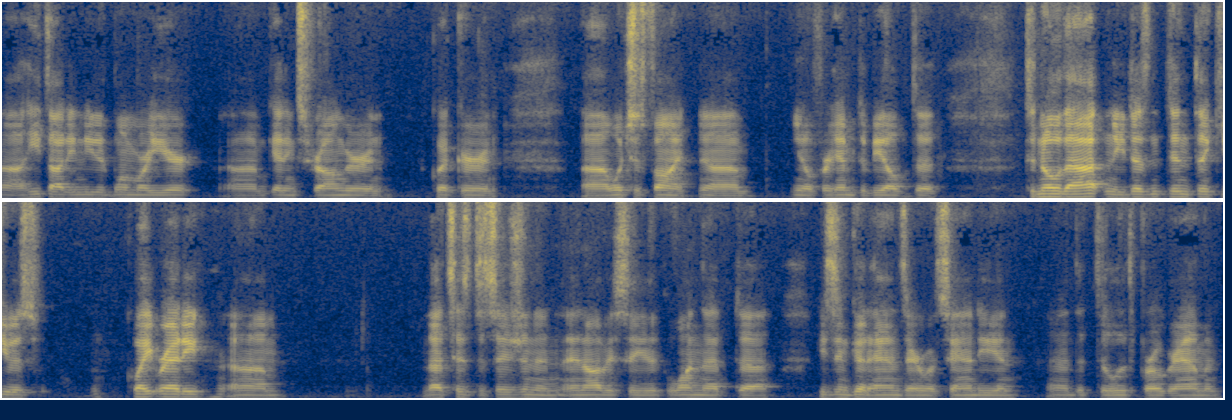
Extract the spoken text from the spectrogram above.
Uh, he thought he needed one more year, um, getting stronger and quicker, and uh, which is fine. Um, you know, for him to be able to to know that, and he doesn't didn't think he was quite ready. Um, that's his decision, and, and obviously one that uh, he's in good hands there with Sandy and uh, the Duluth program, and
